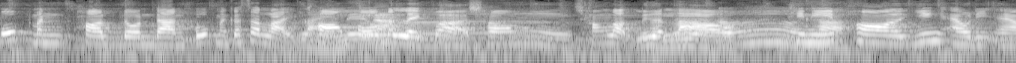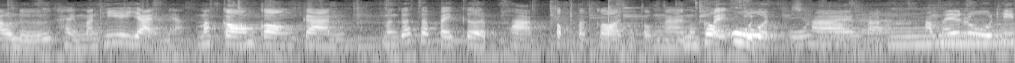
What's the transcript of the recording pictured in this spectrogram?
ปุ๊บมันพอโดนดันปุ๊บมันก็จะไหลไหลคล่องเร็วเพราะว่ามันเล็กกว่าช่องช่องหลอดเลือดเรา อ่าทีนี้ค่ะ พอยิ่ง LDL หรือไขมันที่ใหญ่ๆเนี่ยมากองกองกัน มันก็จะไปเกิดพลักตกตะกอนอยู่ตรงนั้นมันก็ไปอุดใช่ค่ะอืม ทำให้รูที่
